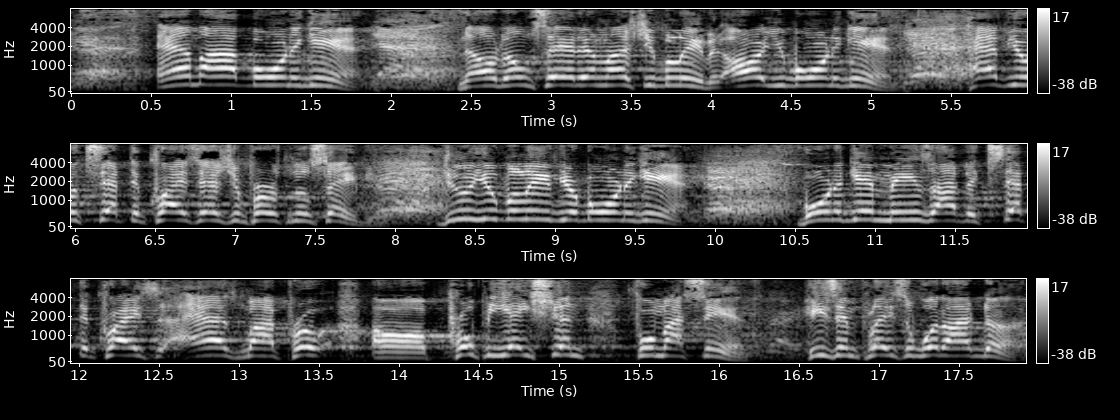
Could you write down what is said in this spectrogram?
Yes. Am I born again? Yes. No, don't say it unless you believe it. Are you born again? Yes. Have you accepted Christ as your personal Savior? Yes. Do you believe you're born again? Yes. Born again means I've accepted Christ as my pro, uh, propitiation for my sins. He's in place of what I've done.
